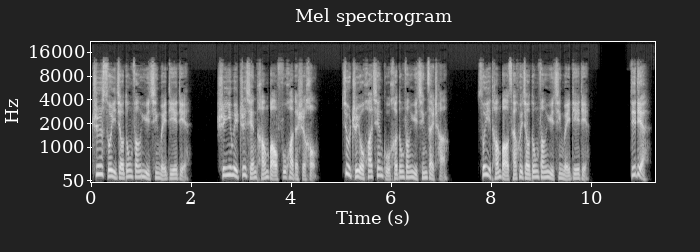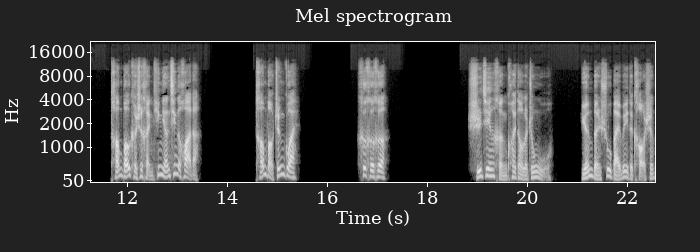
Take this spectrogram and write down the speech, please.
之所以叫东方玉清为爹爹，是因为之前唐宝孵化的时候，就只有花千骨和东方玉清在场，所以唐宝才会叫东方玉清为爹爹。爹爹。”糖宝可是很听娘亲的话的，糖宝真乖。呵呵呵。时间很快到了中午，原本数百位的考生，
